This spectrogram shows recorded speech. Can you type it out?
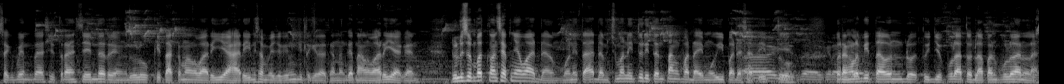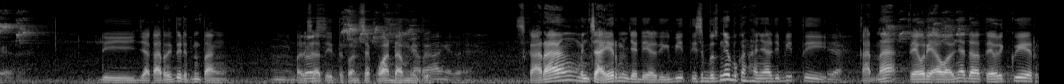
segmentasi transgender yang dulu kita kenal waria hari ini sampai juga kita kita kenal, kenal waria kan. Dulu sempat konsepnya wadam wanita adam cuman itu ditentang pada MUI pada saat itu. kurang lebih tahun do- 70 atau 80-an lah. Di Jakarta itu ditentang pada saat itu konsep wadam itu. Sekarang gitu ya. Sekarang mencair menjadi LGBT. Sebetulnya bukan hanya LGBT, Iya. karena teori awalnya adalah teori queer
